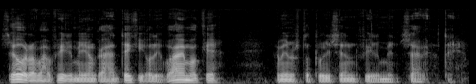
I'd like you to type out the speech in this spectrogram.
seuraava filmi, jonka hän teki, oli Vaimoke ja minusta tuli sen filmin säveltäjä.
